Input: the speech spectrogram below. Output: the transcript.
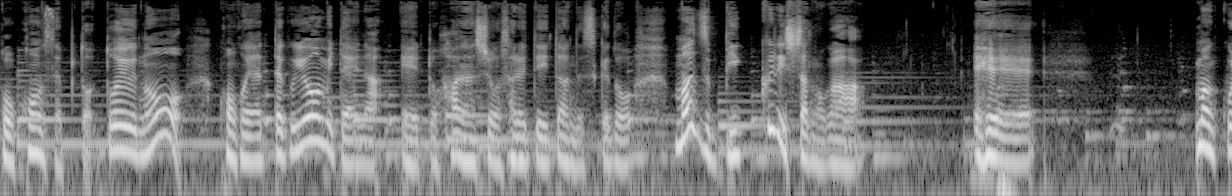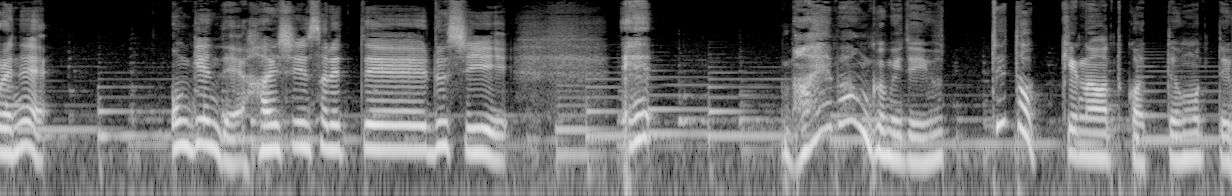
こうコンセプトどういうのを今後やっていくよみたいな、えーと、話をされていたんですけどまずびっくりしたのが、えー、まあこれね音源で配信されてるしえ前番組で言ってたっけなとかって思って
